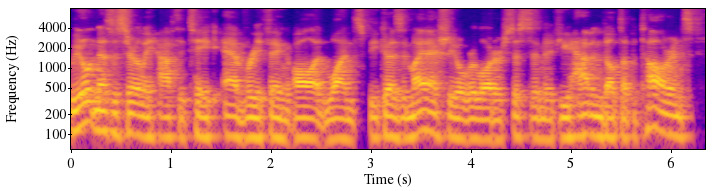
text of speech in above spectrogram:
we don't necessarily have to take everything all at once because it might actually overload our system. If you haven't built up a tolerance,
